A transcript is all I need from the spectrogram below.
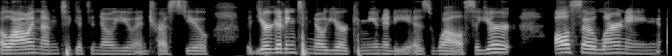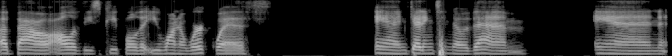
allowing them to get to know you and trust you but you're getting to know your community as well. So you're also learning about all of these people that you want to work with and getting to know them and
